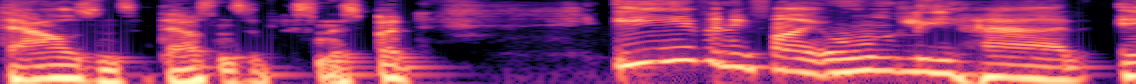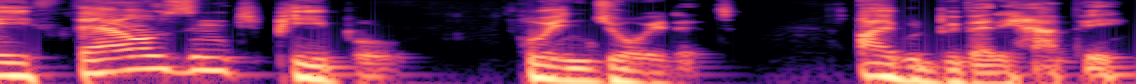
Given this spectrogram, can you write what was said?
thousands and thousands of listeners. But even if I only had a thousand people who enjoyed it, I would be very happy.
